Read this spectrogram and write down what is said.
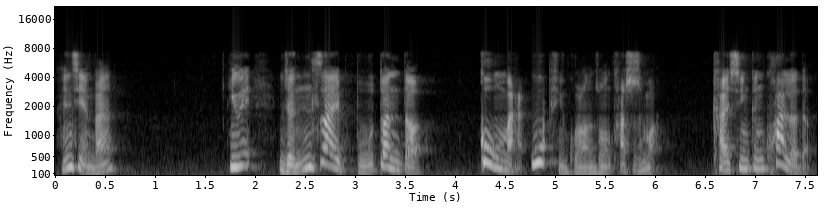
很简单，因为人在不断的购买物品过程中，他是什么开心跟快乐的？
